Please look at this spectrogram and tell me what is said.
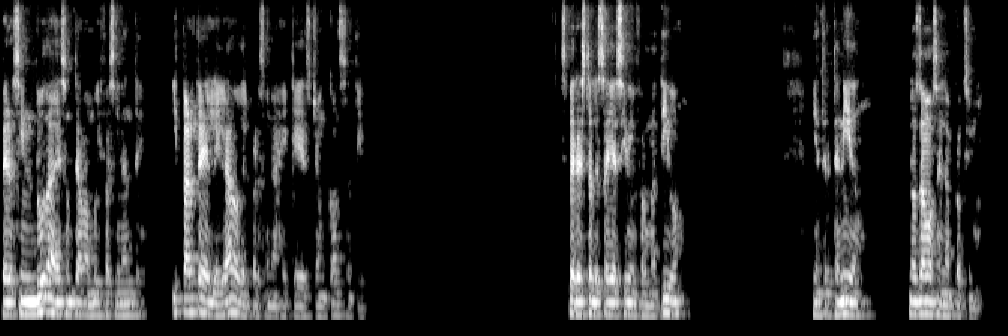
pero sin duda es un tema muy fascinante y parte del legado del personaje que es John Constantine. Espero esto les haya sido informativo y entretenido. Nos vemos en la próxima.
